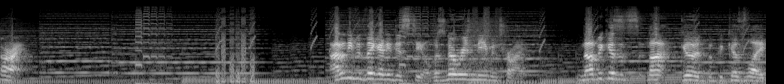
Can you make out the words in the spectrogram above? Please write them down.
Alright. I don't even think I need to steal. There's no reason to even try. Not because it's not good, but because, like...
